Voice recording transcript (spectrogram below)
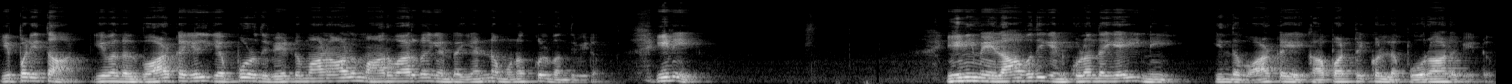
இப்படித்தான். இவர்கள் வாழ்க்கையில் எப்பொழுது வேண்டுமானாலும் மாறுவார்கள் என்ற எண்ணம் உனக்குள் வந்துவிடும். இனி இனிமேலாவது என் குழந்தையை நீ இந்த வாழ்க்கையை காப்பாற்றிக் கொள்ள போராட வேண்டும்.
